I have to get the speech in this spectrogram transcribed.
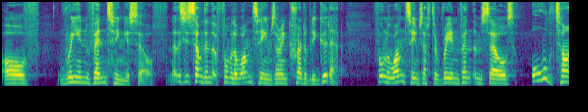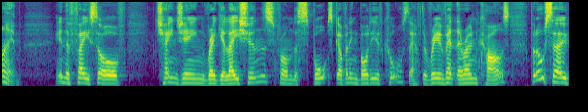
of reinventing yourself. Now, this is something that Formula One teams are incredibly good at. Formula One teams have to reinvent themselves all the time in the face of changing regulations from the sports governing body, of course. They have to reinvent their own cars, but also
